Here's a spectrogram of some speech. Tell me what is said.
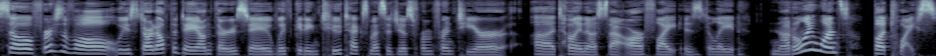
so, first of all, we start out the day on Thursday with getting two text messages from Frontier uh, telling us that our flight is delayed not only once but twice.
